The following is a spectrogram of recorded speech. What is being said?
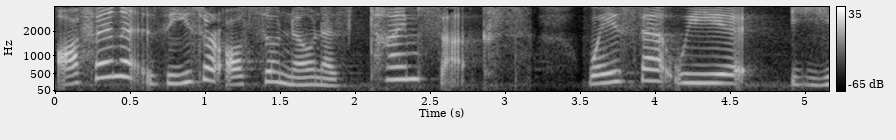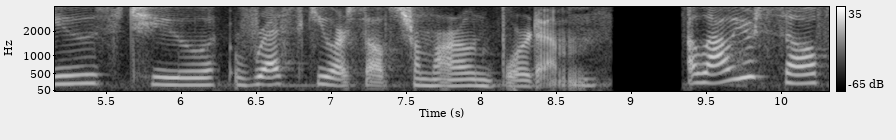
Often, these are also known as time sucks, ways that we use to rescue ourselves from our own boredom. Allow yourself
